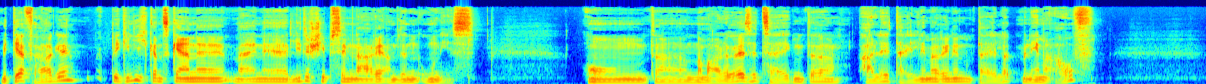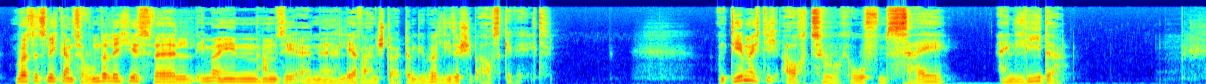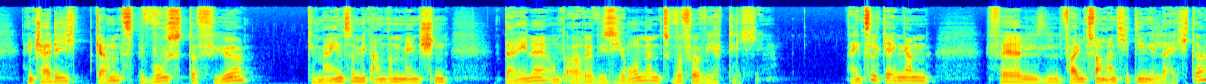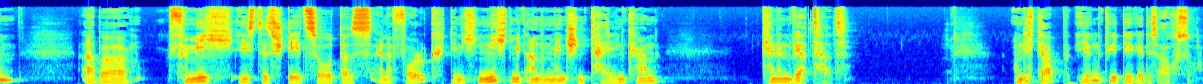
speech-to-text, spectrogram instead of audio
Mit der Frage beginne ich ganz gerne meine Leadership-Seminare an den Unis. Und äh, normalerweise zeigen da alle Teilnehmerinnen und Teilnehmer auf, was jetzt nicht ganz verwunderlich ist, weil immerhin haben sie eine Lehrveranstaltung über Leadership ausgewählt. Und dir möchte ich auch zurufen, sei ein Leader. Entscheide dich ganz bewusst dafür, gemeinsam mit anderen Menschen deine und eure Visionen zu verwirklichen. Einzelgängern fallen zwar manche Dinge leichter, aber für mich ist es stets so, dass ein Erfolg, den ich nicht mit anderen Menschen teilen kann, keinen Wert hat. Und ich glaube, irgendwie dir geht es auch so.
